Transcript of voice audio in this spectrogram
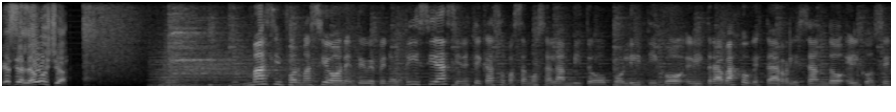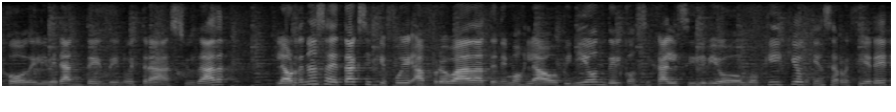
gracias La Olla. Más información en TVP Noticias y en este caso pasamos al ámbito político, el trabajo que está realizando el Consejo Deliberante de nuestra ciudad. La ordenanza de taxis que fue aprobada, tenemos la opinión del concejal Silvio Boquiquio, quien se refiere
